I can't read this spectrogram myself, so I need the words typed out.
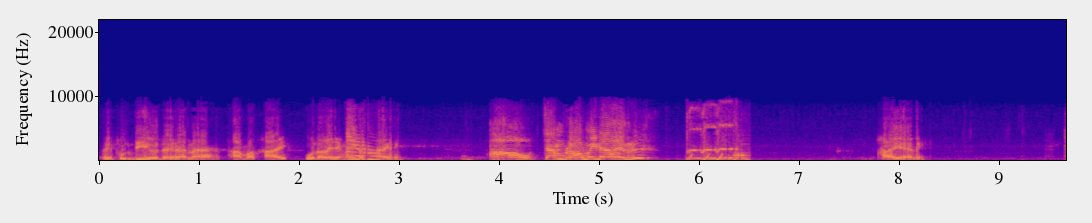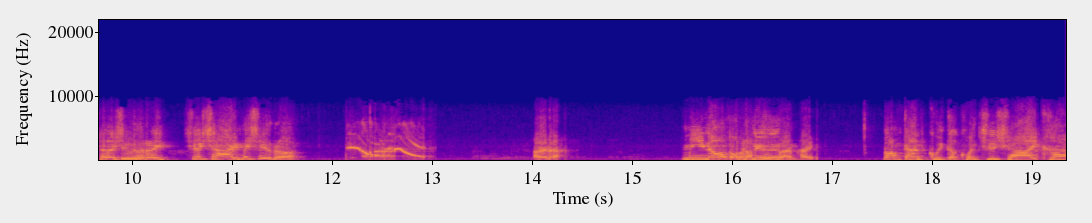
เฮ้ยพูดดีก็ได้แล้วนะ ถามว่าใคร พูดอะไรยังไงกับใครนี่ อ้าวจำเราไม่ได้หรือ ใครอันนี้ เธอชื่ออะไร ชื่อชายไม่ใช่เหรอ อะไรนะมีน้องต้องคนการหนึ่พูงดสารใครต้องการคุยกับคนชื่อชายค่ะ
